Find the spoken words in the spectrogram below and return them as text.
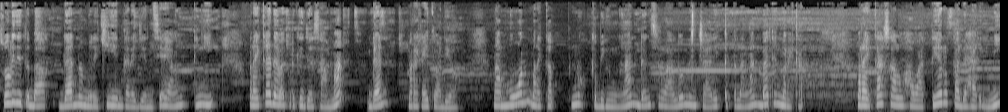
sulit ditebak dan memiliki intelijensia yang tinggi. Mereka dapat bekerja sama dan mereka itu adil. Namun mereka penuh kebingungan dan selalu mencari ketenangan batin mereka. Mereka selalu khawatir pada hari ini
